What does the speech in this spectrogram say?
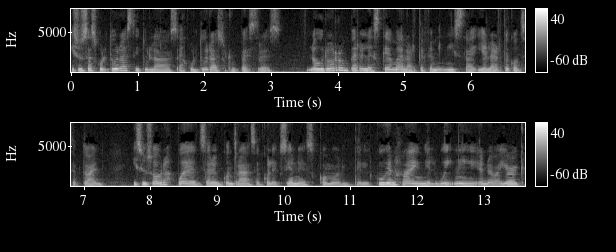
y sus esculturas tituladas Esculturas Rupestres, logró romper el esquema del arte feminista y el arte conceptual, y sus obras pueden ser encontradas en colecciones como el del Guggenheim y el Whitney en Nueva York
